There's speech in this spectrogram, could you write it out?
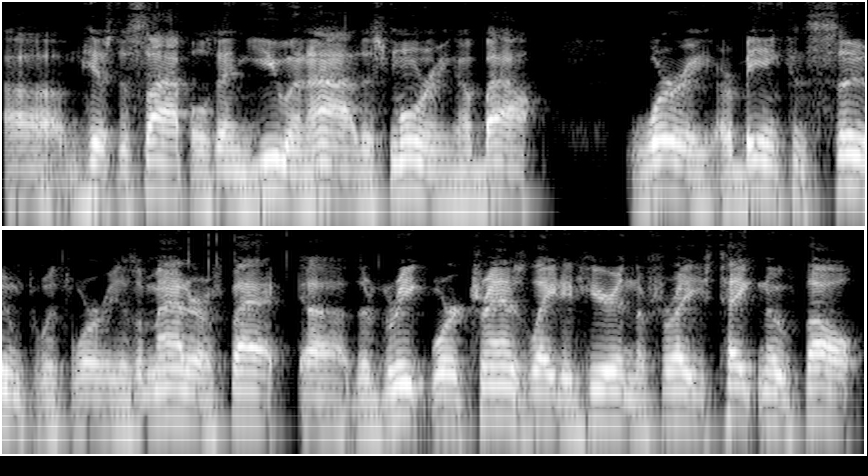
uh, his disciples and you and I this morning about worry or being consumed with worry. As a matter of fact, uh, the Greek word translated here in the phrase take no thought,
